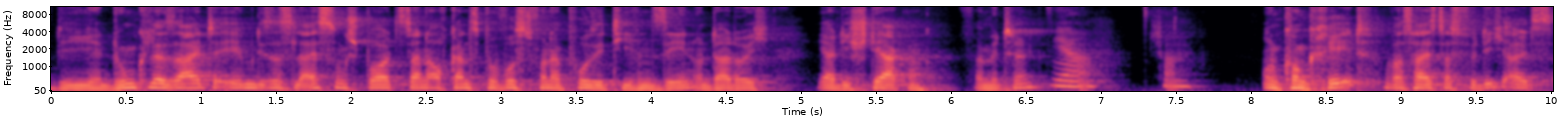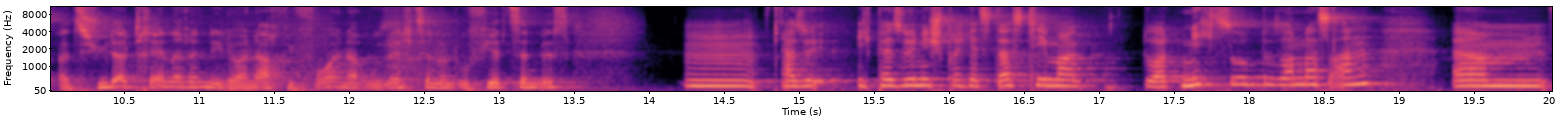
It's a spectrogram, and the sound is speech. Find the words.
die dunkle Seite eben dieses Leistungssports dann auch ganz bewusst von der positiven sehen und dadurch ja die Stärken vermitteln. Ja, schon. Und konkret, was heißt das für dich als, als Schülertrainerin, die du ja nach wie vor in der U16 und U14 bist? Mm, also ich persönlich spreche jetzt das Thema dort nicht so besonders an. Ähm,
